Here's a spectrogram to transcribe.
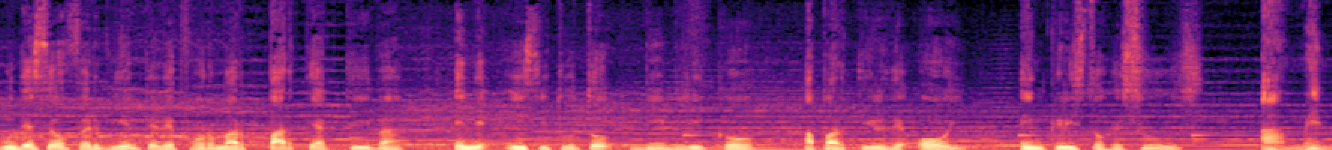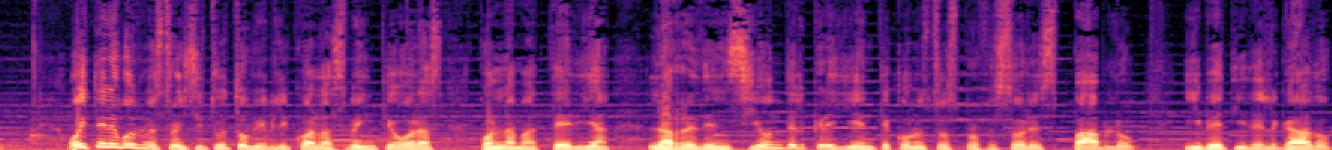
un deseo ferviente de formar parte activa en el Instituto Bíblico a partir de hoy en Cristo Jesús. Amén. Hoy tenemos nuestro Instituto Bíblico a las 20 horas con la materia La redención del creyente con nuestros profesores Pablo y Betty Delgado.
